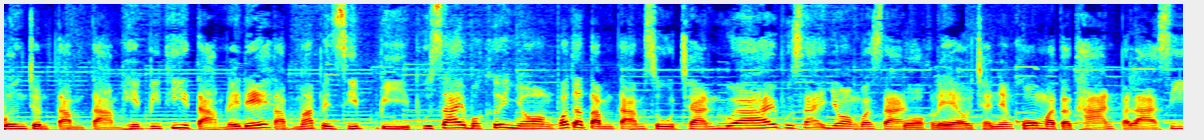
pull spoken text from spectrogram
เบิ่งจนตำตามเฮ็ดวิธีตามได้เด้ตำมาเป็น10ปี ผู้ชายบ่เคยย่องเพราะแต่ตำตามสูตรฉันว้ายผู้ชายย่องบ่ซ่าบอกแล้ว ฉันยังคงมาตรฐานปลาซี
